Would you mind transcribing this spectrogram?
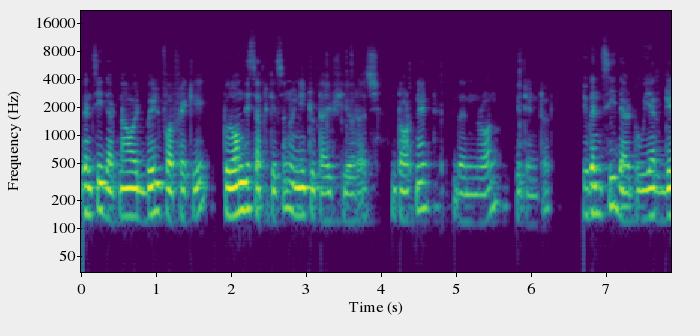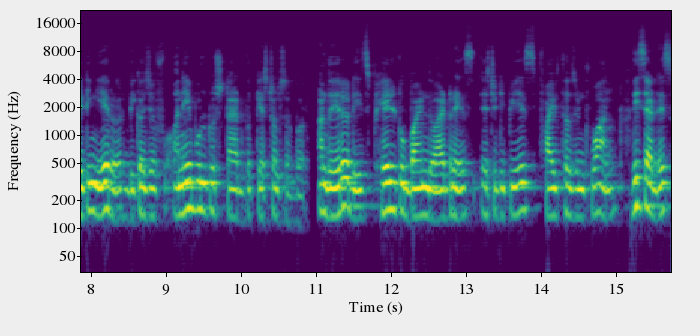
You can see that now it built perfectly to run this application we need to type here as .NET then run hit enter. You can see that we are getting error because of unable to start the Kestrel server. And the error is failed to bind the address https 5001 this address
